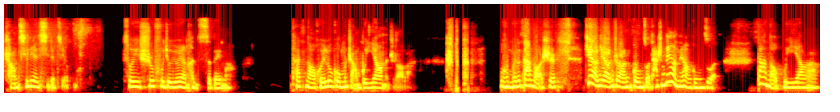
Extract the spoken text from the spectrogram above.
长期练习的结果。所以师傅就永远很慈悲嘛，他脑回路跟我们长不一样的，知道吧？我们的大脑是这样这样这样工作，他是那样那样工作的，大脑不一样啊，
